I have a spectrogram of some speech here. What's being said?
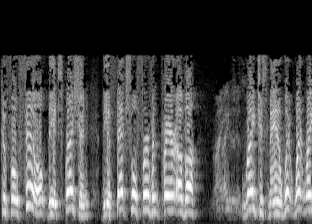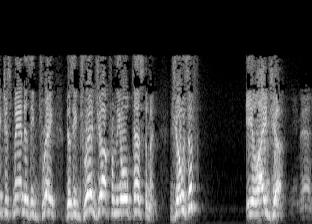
to fulfill the expression, the effectual fervent prayer of a righteous, righteous man. And what, what righteous man does he, dredge, does he dredge up from the Old Testament? Joseph? Elijah. Amen.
